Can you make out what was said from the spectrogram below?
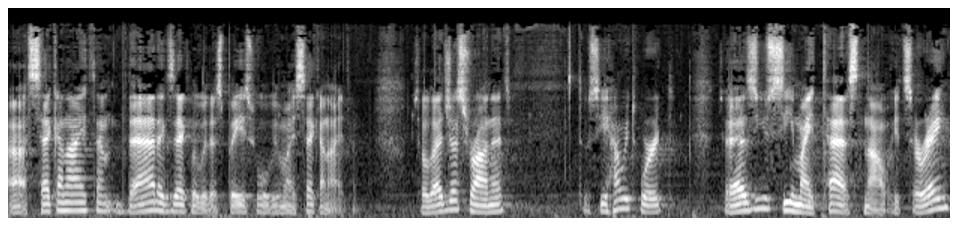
uh, second item. That exactly with the space will be my second item. So let's just run it to see how it worked. So as you see my test now, it's array.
